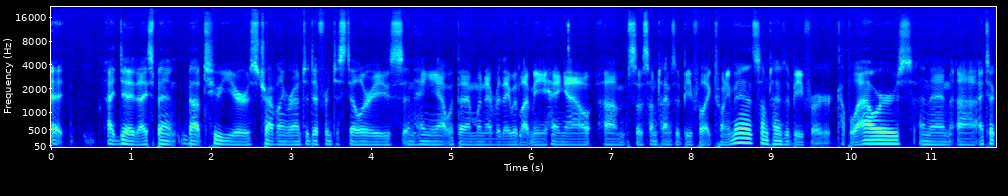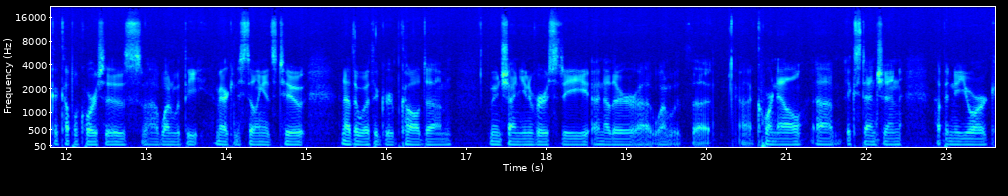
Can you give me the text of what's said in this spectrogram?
uh, I did. I spent about two years traveling around to different distilleries and hanging out with them whenever they would let me hang out. Um, so sometimes it'd be for like 20 minutes, sometimes it'd be for a couple hours, and then uh, I took a couple courses. Uh, one with the American Distilling Institute, another with a group called um, Moonshine University, another uh, one with uh, Cornell uh, Extension up in New York.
